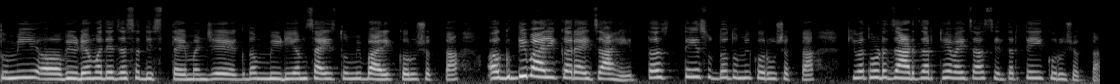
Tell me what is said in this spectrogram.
तुम्ही व्हिडिओमध्ये जसं दिसतंय म्हणजे एकदम मीडियम साईज तुम्ही बारीक करू शकता. अगदी बारीक करायचं आहे तर ते सुद्धा तुम्ही करू शकता. किंवा थोडं जाड जर ठेवायचं असेल तर तेही करू शकता.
